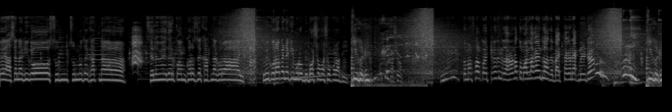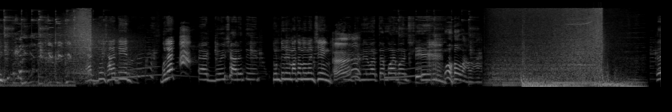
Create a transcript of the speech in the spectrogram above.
এ আসে নাকি গো? শূন্যতে খাতনা। ছেলে মেয়েদের কম খরচে খাতনা করাই। তুমি করাবে নাকি মুরব্বী? বসো বসো করা বসো। হুম? তোমার ফল কই থেকে তুমি জানো না? তোমার লাগাই তো আছে। বাইর থাকেন এক মিনিট এক দুই সাড়ে তিন। বলে এক দুই সাড়ে তিন। টুনটুনির মাথা মোমেন সিং তুমি মাতা ময়মন সিং ও বাবা। এ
